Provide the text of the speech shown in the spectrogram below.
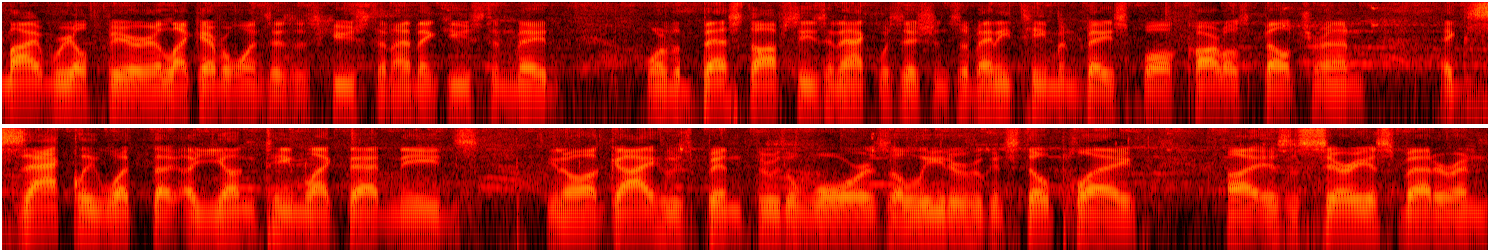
my real fear, like everyone's, is, is Houston. I think Houston made one of the best offseason acquisitions of any team in baseball. Carlos Beltran, exactly what the, a young team like that needs. You know, a guy who's been through the wars, a leader who can still play, uh, is a serious veteran.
